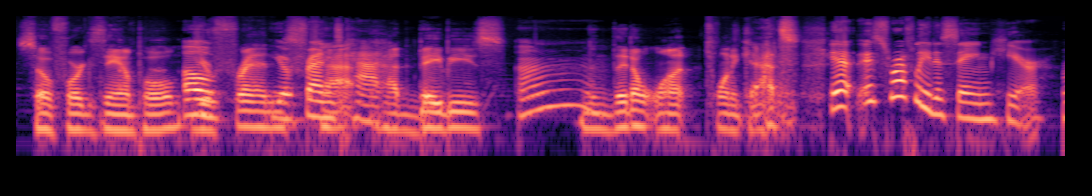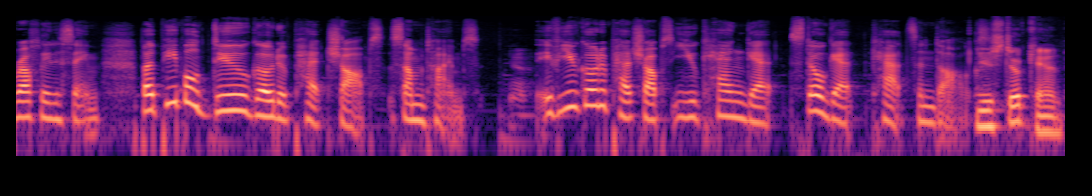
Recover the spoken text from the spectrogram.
So, for example, Oh, your friend's, your friend's cat, cat. had babies. and They don't want 20 cats. Yeah, it's roughly the same here. Roughly the same. But people do go to pet shops sometimes. If you go to pet shops, you can get still get cats and dogs. You still can.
